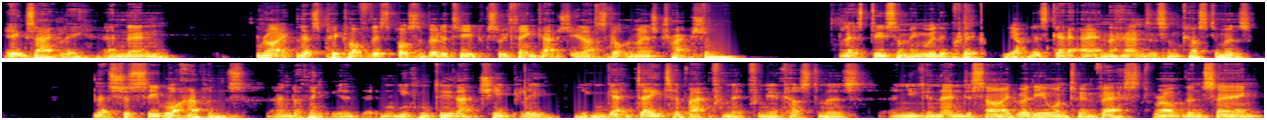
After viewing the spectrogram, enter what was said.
Exactly. And then, right, let's pick off this possibility because we think actually that's got the most traction. Let's do something with it quickly. Yep. Let's get it out in the hands of some customers. let's just see what happens. And I think uh, you can do that cheaply. You can get data back from it from your customers, and you can then decide whether you want to invest rather than saying,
